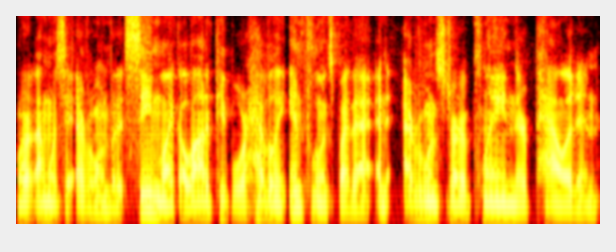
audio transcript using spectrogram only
or I won't say everyone, but it seemed like a lot of people were heavily influenced by that, and everyone started playing their paladin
